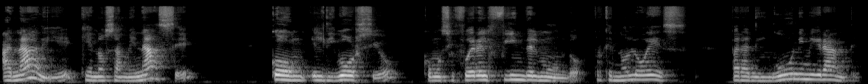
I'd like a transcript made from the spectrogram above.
a nadie que nos amenace con el divorcio como si fuera el fin del mundo, porque no lo es para ningún inmigrante.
